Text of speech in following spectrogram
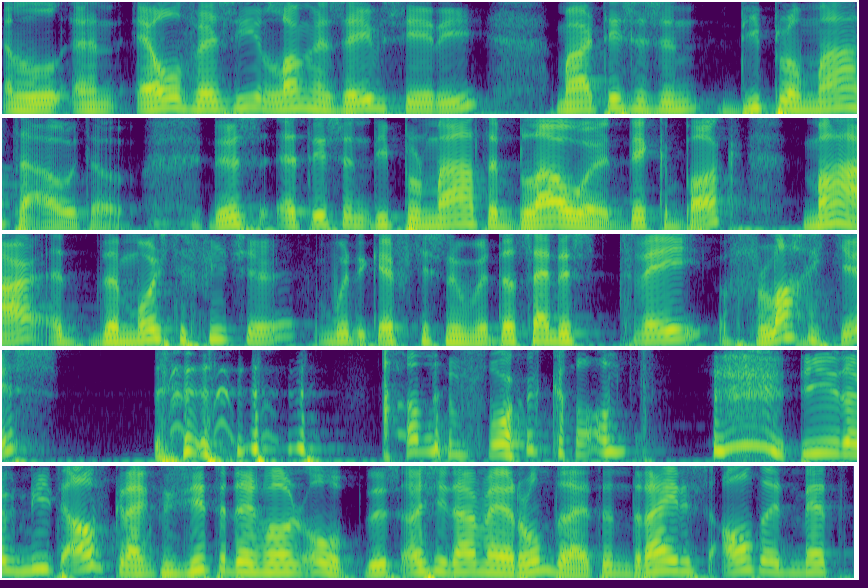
Een, L-versie, een lange 7-serie. Maar het is dus een diplomatenauto. Dus het is een diplomatenblauwe dikke bak. Maar het- de mooiste feature, moet ik eventjes noemen... dat zijn dus twee vlaggetjes aan de voorkant... die je er ook niet afkrijgt. Die zitten er gewoon op. Dus als je daarmee rondrijdt... dan rij je dus altijd met,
